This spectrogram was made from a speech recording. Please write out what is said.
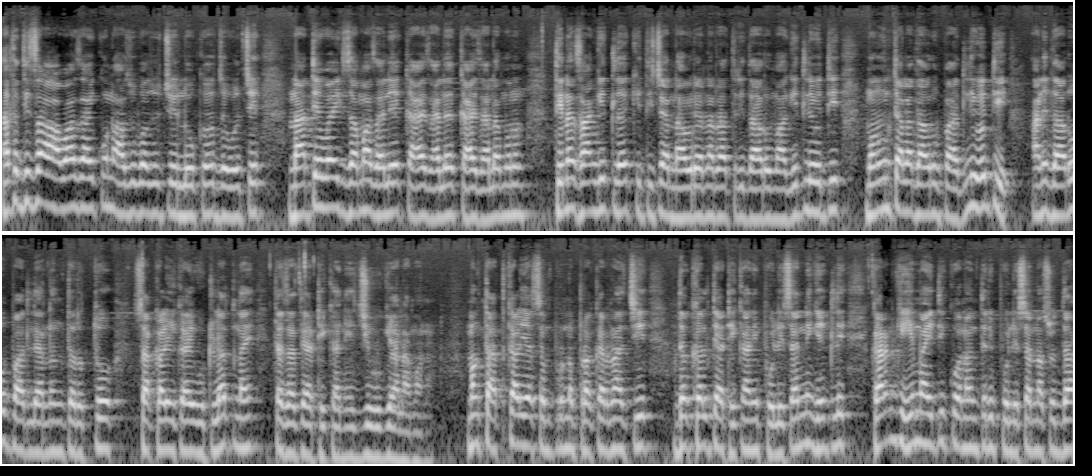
आता तिचा आवाज ऐकून आजूबाजूचे लोक जवळचे नातेवाईक जमा झाले काय झालं काय झालं म्हणून तिनं सांगितलं की तिच्या नवऱ्यानं रात्री दारू मागितली होती म्हणून त्याला दारू पाजली होती आणि दारू पाजल्यानंतर तो सकाळी काही उठलाच नाही त्याचा त्या ठिकाणी जीव गेला म्हणून. मग तात्काळ या संपूर्ण प्रकरणाची दखल त्या ठिकाणी पोलिसांनी घेतली. कारण की ही माहिती कोणातरी पोलिसांनासुद्धा पोलिसांना सुद्धा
